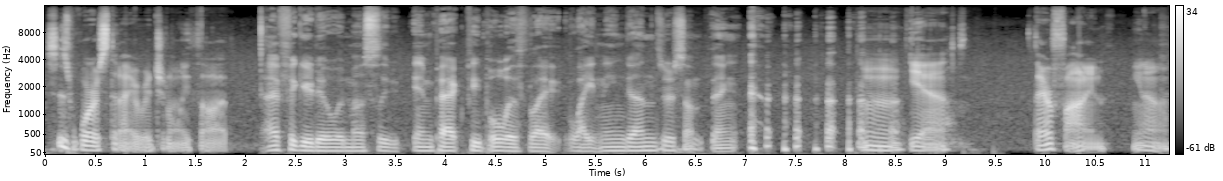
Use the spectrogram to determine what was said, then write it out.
this is worse than I originally thought. I figured it would mostly impact people with like lightning guns or something. Mm, yeah, they're fine. You know.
